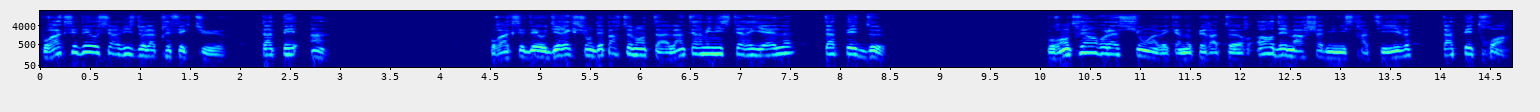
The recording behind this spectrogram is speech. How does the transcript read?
Pour accéder aux services de la préfecture, tapez 1. Pour accéder aux directions départementales interministérielles, tapez 2. Pour entrer en relation avec un opérateur hors démarche administrative, tapez 3.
